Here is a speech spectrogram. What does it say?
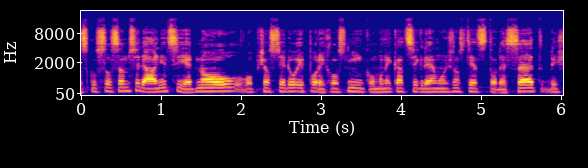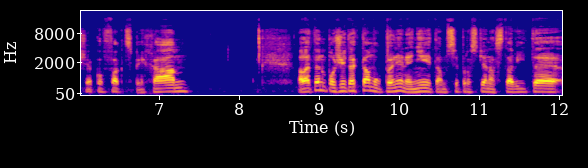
zkusil jsem si dálnici jednou, občas jedu i po rychlostní komunikaci, kde je možnost jet 110, když jako fakt spěchám, ale ten požitek tam úplně není, tam si prostě nastavíte, eh,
